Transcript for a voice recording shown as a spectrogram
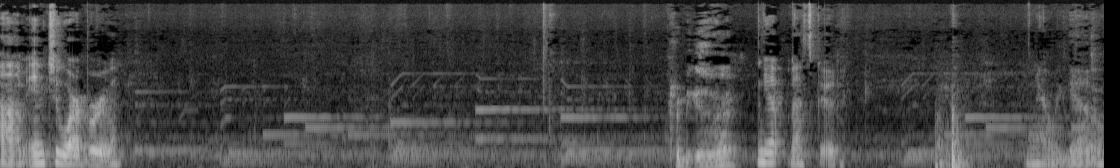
um, into our brew. Should be good, right? Yep, that's good. There we go.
